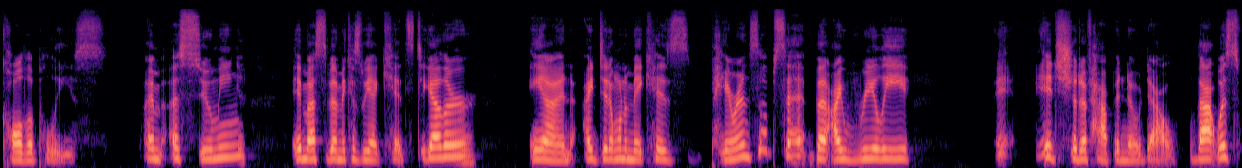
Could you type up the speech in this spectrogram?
call the police. I'm assuming it must have been because we had kids together and I didn't want to make his parents upset, but I really, it, it should have happened, no doubt. That was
